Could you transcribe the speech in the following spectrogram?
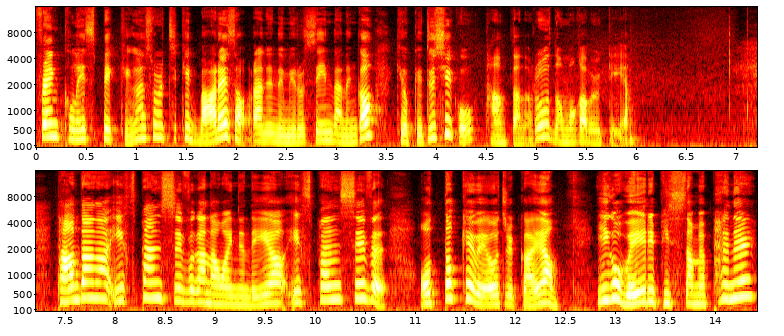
frankly speaking은 솔직히 말해서 라는 의미로 쓰인다는 거 기억해 두시고 다음 단어로 넘어가 볼게요. 다음 단어 expensive가 나와 있는데요. expensive 어떻게 외워줄까요? 이거 왜 이리 비싸면 펜을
